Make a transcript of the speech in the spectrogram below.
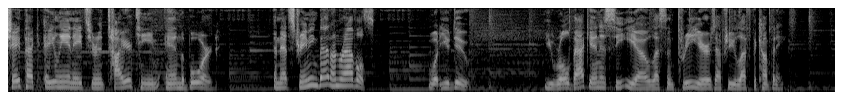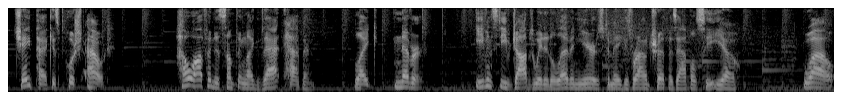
Chapek alienates your entire team and the board. And that streaming bet unravels. What do you do? You roll back in as CEO less than three years after you left the company. Chapek is pushed out. How often does something like that happen? Like, never. Even Steve Jobs waited 11 years to make his round trip as Apple's CEO. Wow,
